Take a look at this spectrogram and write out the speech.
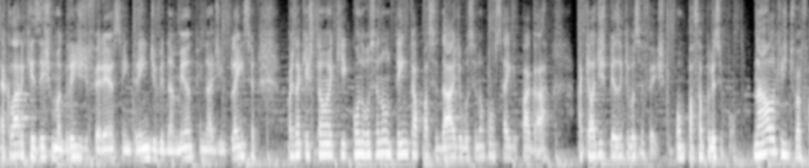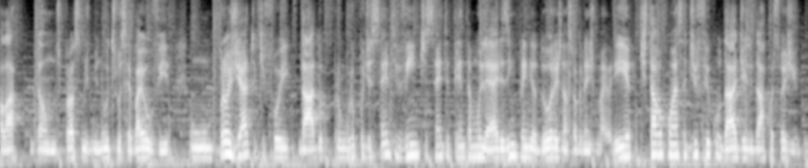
É claro que existe uma grande diferença entre endividamento e inadimplência, mas a questão é que quando você não tem capacidade, você não consegue pagar aquela despesa que você fez. Vamos passar por esse ponto. Na aula que a gente vai falar, então, nos próximos minutos, você vai ouvir um projeto que foi dado para um grupo de 120, 130 mulheres empreendedoras, na sua grande maioria, que estavam com essa dificuldade de lidar com as suas dívidas.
